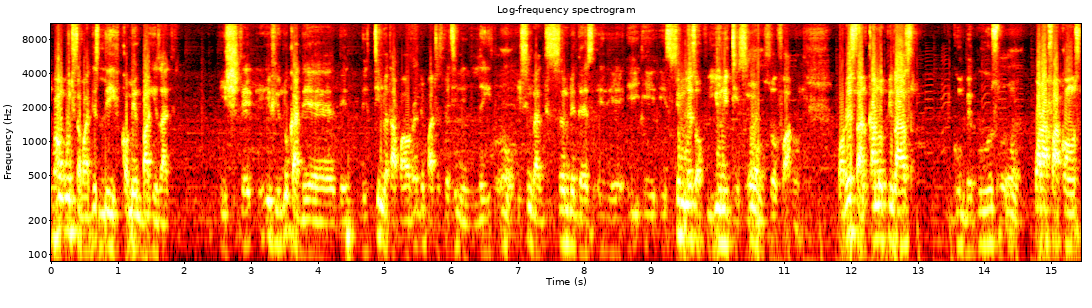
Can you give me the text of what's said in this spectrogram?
one good thing about this league coming back is that if you look at the, the the team that are already participating in the league, Mm. it seems like suddenly there's a, a, a, a seamless of unity so, Mm. so far. For instance, Kano Pillars, Gombe Bulls, Mm. Kwara Falcons,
